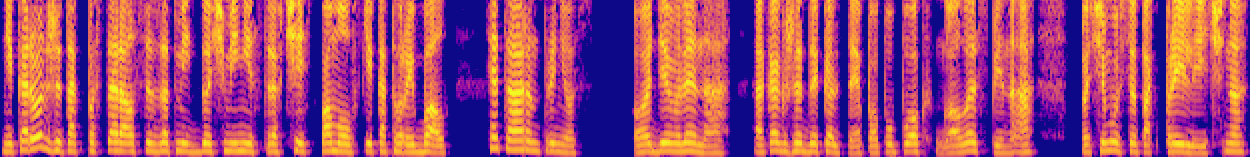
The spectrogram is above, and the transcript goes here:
Не король же так постарался затмить дочь министра в честь помолвки, который бал. Это Аарон принес. Удивлена. А как же декольте по пупок, голая спина? Почему все так прилично,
